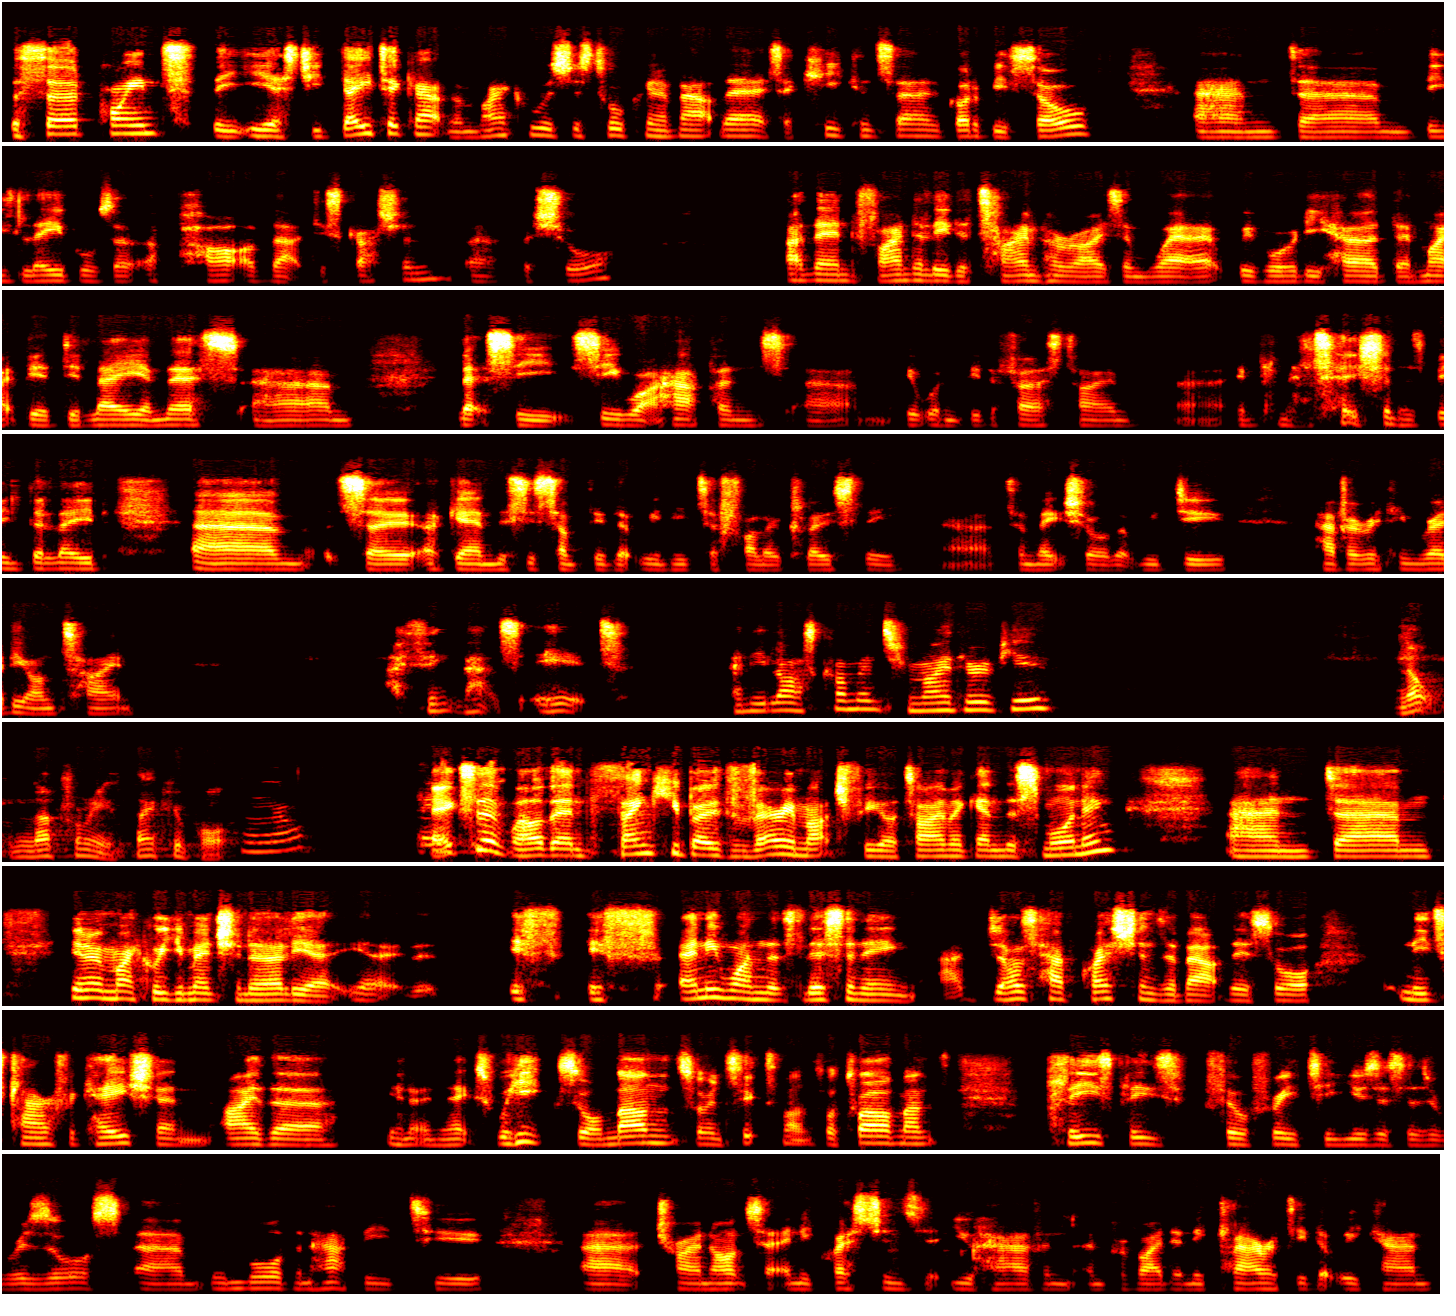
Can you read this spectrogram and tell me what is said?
the third point, the ESG data gap that Michael was just talking about there, it's a key concern, got to be solved. And um, these labels are, a part of that discussion uh, for sure. And then finally, the time horizon where we've already heard there might be a delay in this. Um, let's see see what happens. Um, it wouldn't be the first time uh, implementation has been delayed. Um, so again, this is something that we need to follow closely uh, to make sure that we do have everything ready on time. I think that's it. Any last comments from either of you? No, not for me. Thank you, Paul. No. Thank Excellent. You. Well, then, thank you both very much for your time again this morning. And um, you know, Michael, you mentioned earlier, you know, if if anyone that's listening uh, does have questions about this or needs clarification, either you know in the next weeks or months or in six months or twelve months, please please feel free to use us as a resource. Um, we're more than happy to uh, try and answer any questions that you have and, and provide any clarity that we can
